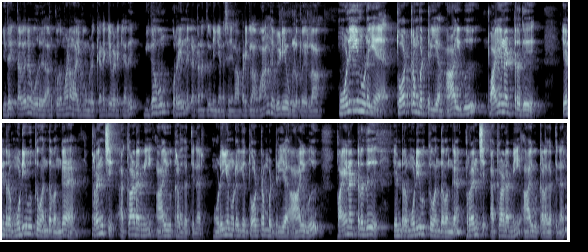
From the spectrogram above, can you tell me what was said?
இதை தவிர ஒரு அற்புதமான வாய்ப்பு உங்களுக்கு கிடைக்கவே கிடைக்காது. மிகவும் குறைந்த கட்டணத்தில் நீங்கள் என்ன செய்யலாம் படிக்கலாம். வாங்க வீடியோக்குள்ளே போயிடலாம். மொழியினுடைய தோற்றம் பற்றிய ஆய்வு பயனற்றது. என்ற முடிவுக்கு வந்தவங்க பிரெஞ்சு அகாடமி ஆய்வுக் கழகத்தினர். மொழியினுடைய தோற்றம் பற்றிய ஆய்வு பயனற்றது என்ற முடிவுக்கு வந்தவங்க பிரெஞ்சு அகாடமி ஆய்வுக் கழகத்தினர்.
